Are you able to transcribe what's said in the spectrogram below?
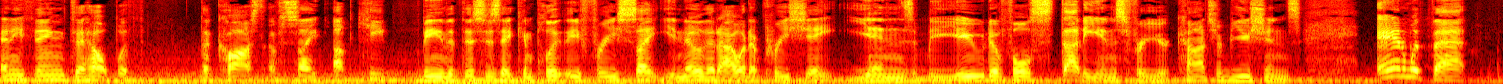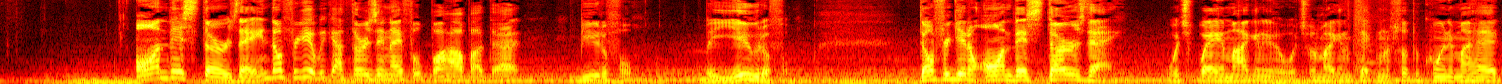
Anything to help with the cost of site upkeep, being that this is a completely free site, you know that I would appreciate Yin's beautiful studians for your contributions. And with that, on this Thursday, and don't forget, we got Thursday night football. How about that? Beautiful. Beautiful. Don't forget on this Thursday, which way am I going to go? Which one am I going to pick? I'm going to flip a coin in my head.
